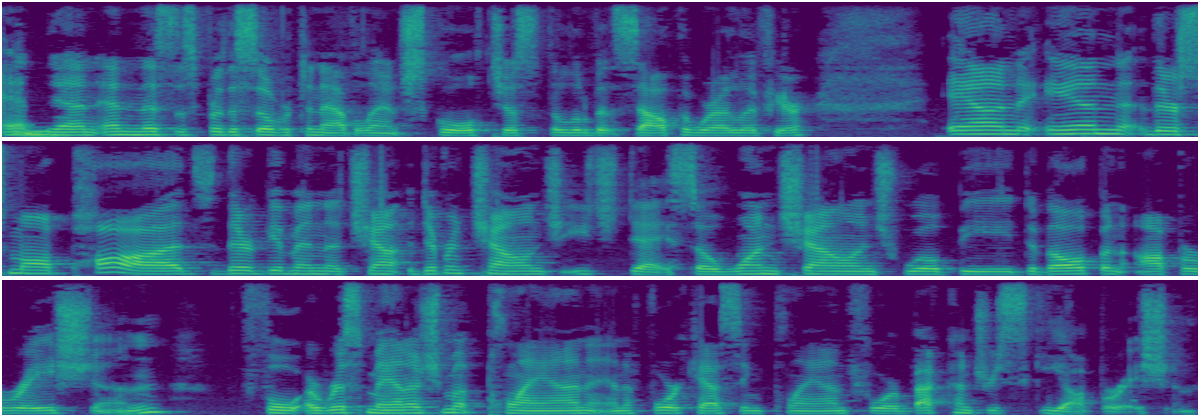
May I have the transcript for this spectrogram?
and then and this is for the silverton avalanche school just a little bit south of where i live here and in their small pods, they're given a, cha- a different challenge each day. So one challenge will be develop an operation for a risk management plan and a forecasting plan for a backcountry ski operation.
